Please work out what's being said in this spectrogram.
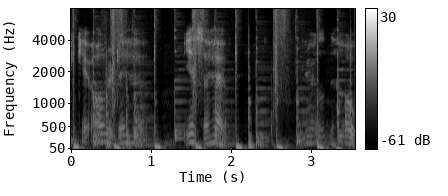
I think I already have. Yes, I have. Drill the hole.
